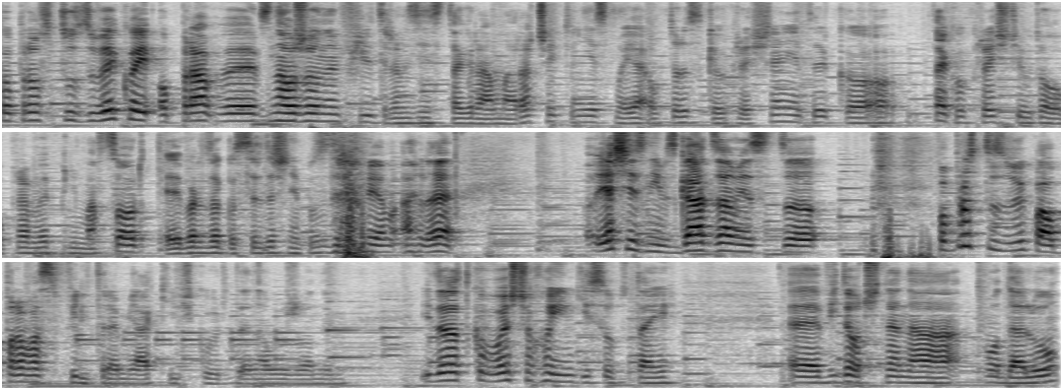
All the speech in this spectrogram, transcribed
po prostu zwykłej oprawy z nałożonym filtrem z Instagrama. Raczej to nie jest moje autorskie określenie, tylko tak określił tą oprawę Prima Sort. E, bardzo go serdecznie pozdrawiam, ale ja się z nim zgadzam, jest to po prostu zwykła oprawa z filtrem jakimś, kurde, nałożonym. I dodatkowo jeszcze choinki są tutaj e, widoczne na modelu.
